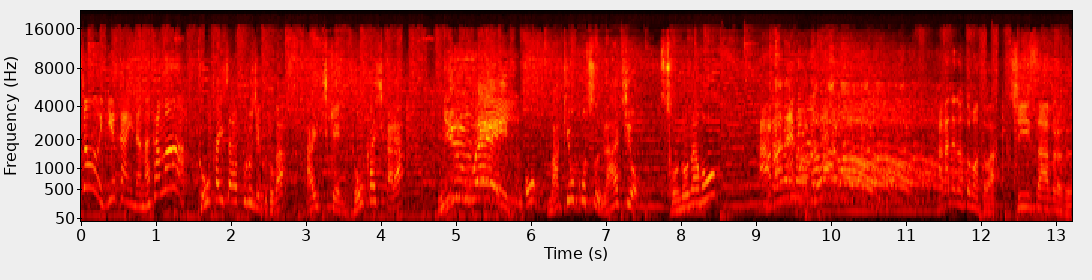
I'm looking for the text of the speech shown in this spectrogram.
場愉快な仲間。東海ザープロジェクトが愛知県東海市からニューウェイブ。を巻き起こすラジオ。その名も鋼のトマ鋼のトマトはシーサーブログ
